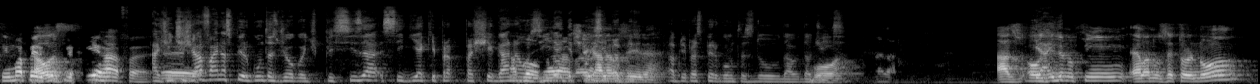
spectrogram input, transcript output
tem uma pergunta aqui, Rafa. A gente é... já vai nas perguntas, Diogo. A gente precisa seguir aqui para chegar tá na auxília e depois abrir, abrir para as perguntas do, da, da audiência. A auxília, aí... no fim, ela nos retornou.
